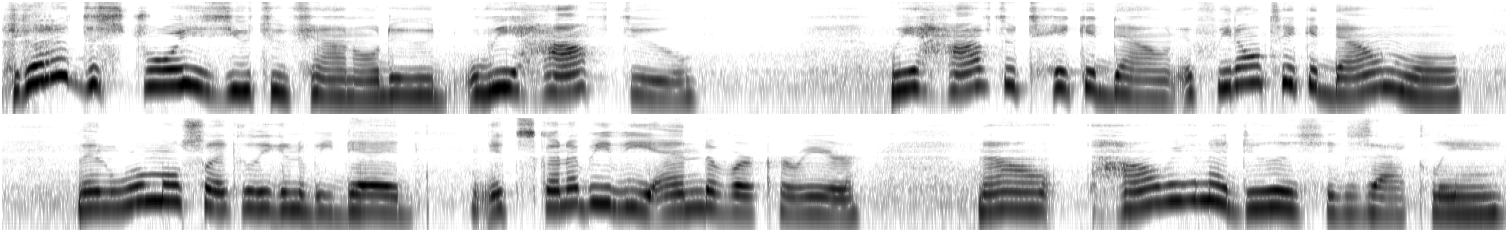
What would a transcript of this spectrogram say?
I gotta destroy his YouTube channel, dude. We have to. We have to take it down. If we don't take it down, well, then we're most likely gonna be dead. It's gonna be the end of our career. Now, how are we gonna do this exactly?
